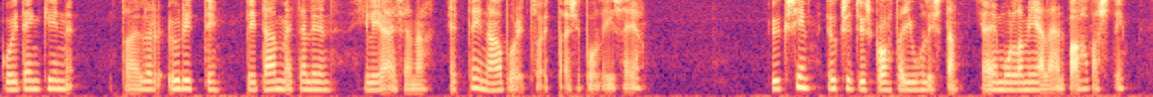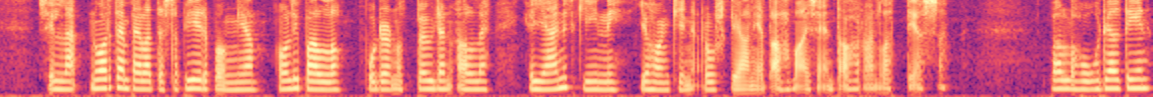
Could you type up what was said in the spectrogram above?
Kuitenkin Tyler yritti pitää metelin hiljaisena, ettei naapurit soittaisi poliiseja. Yksi yksityiskohta juhlista jäi mulla mieleen vahvasti, sillä nuorten pelatessa piirpongia oli pallo pudonnut pöydän alle ja jäänyt kiinni johonkin ruskeaan ja tahmaiseen tahraan lattiassa. Pallo huuhdeltiin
